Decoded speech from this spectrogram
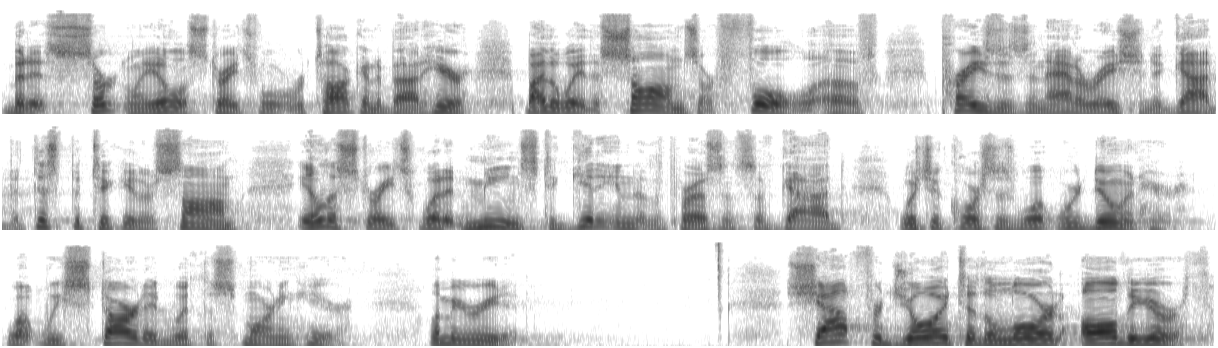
but it certainly illustrates what we're talking about here. By the way, the Psalms are full of praises and adoration to God, but this particular psalm illustrates what it means to get into the presence of God, which, of course, is what we're doing here, what we started with this morning here. Let me read it. Shout for joy to the Lord, all the earth.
